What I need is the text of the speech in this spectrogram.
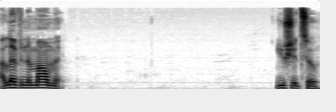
I live in the moment. You should too.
